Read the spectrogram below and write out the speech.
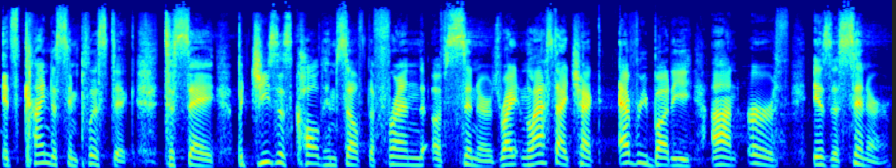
it's kind of simplistic to say, but Jesus called himself the friend of sinners, right? And last I checked, everybody on earth is a sinner.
